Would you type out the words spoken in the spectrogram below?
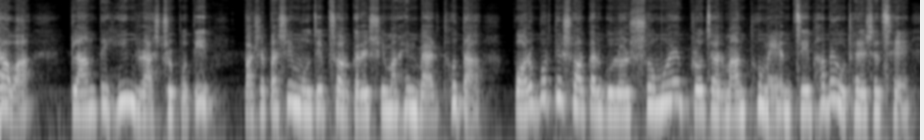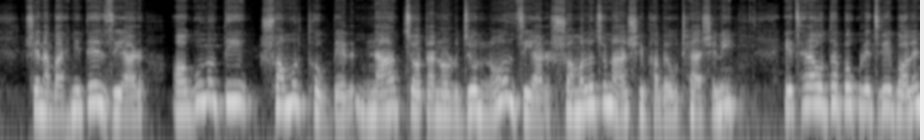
গাওয়া ক্লান্তিহীন রাষ্ট্রপতি। পাশাপাশি মুজিব সরকারের সীমাহীন ব্যর্থতা পরবর্তী সরকারগুলোর সময়ে প্রচার মাধ্যমে যেভাবে উঠে এসেছে, সেনাবাহিনীতে জিয়ার অগুনতি সমর্থকদের না চটানোর জন্য জিয়ার সমালোচনা সেভাবে উঠে আসেনি। এছাড়া অধ্যাপক রেজভি বলেন,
